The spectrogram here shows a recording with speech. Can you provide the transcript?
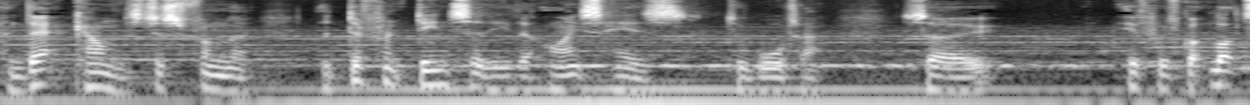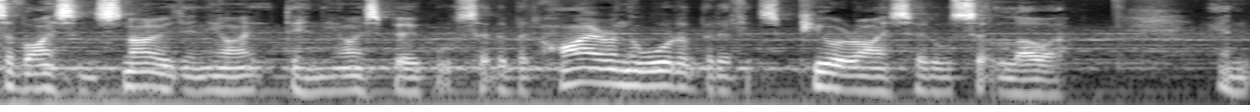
and that comes just from the, the different density that ice has to water. So if we've got lots of ice and snow, then the, then the iceberg will sit a bit higher in the water, but if it's pure ice, it'll sit lower. And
